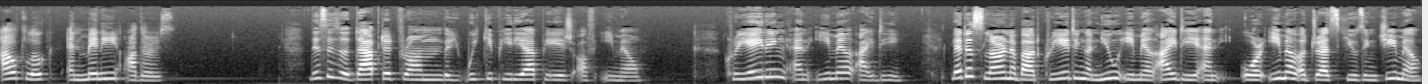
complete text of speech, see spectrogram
Outlook, and many others. This is adapted from the Wikipedia page of email. Creating an email ID. Let us learn about creating a new email ID and or email address using Gmail.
